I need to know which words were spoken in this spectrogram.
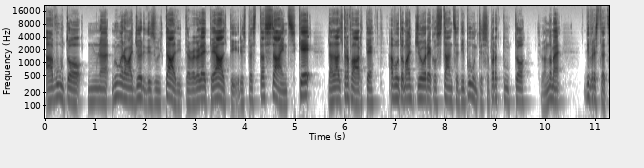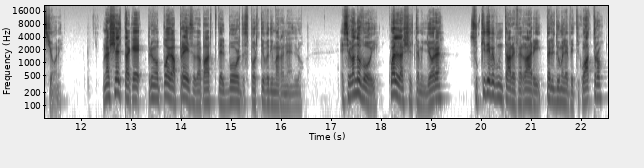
ha avuto un numero maggiore di risultati, tra virgolette alti, rispetto a Sainz, che dall'altra parte ha avuto maggiore costanza di punti e soprattutto, secondo me, di prestazioni. Una scelta che prima o poi va presa da parte del board sportivo di Maranello. E secondo voi, qual è la scelta migliore? Su chi deve puntare Ferrari per il 2024?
